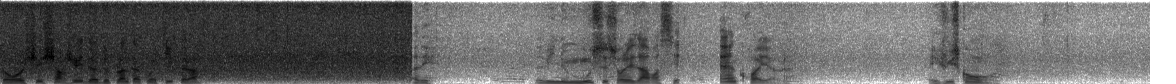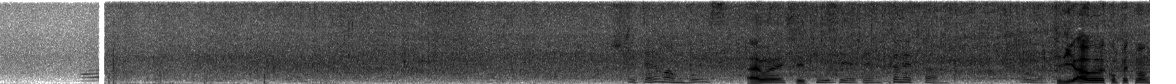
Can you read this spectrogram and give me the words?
ce rocher chargé de plantes aquatiques là. Regardez. Vous avez une mousse sur les arbres, c'est incroyable. Et jusqu'en haut. C'est tellement beau ici. Ah ouais, c'est fou. C'est reconnaître pas. Tu dis, ah ouais, complètement.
